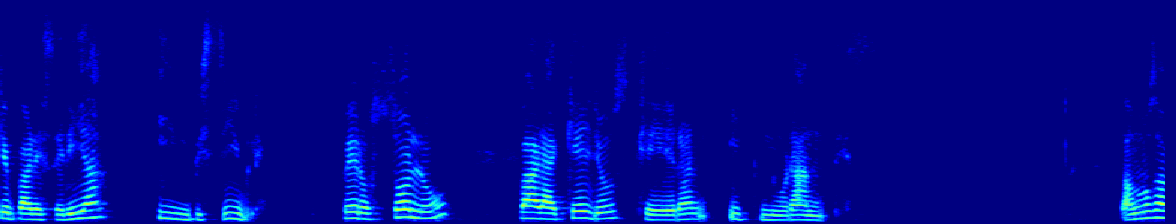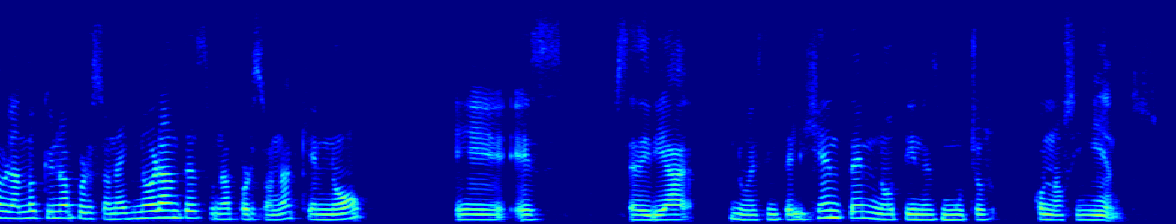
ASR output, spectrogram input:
que parecería invisible, pero solo para aquellos que eran ignorantes. Estamos hablando que una persona ignorante es una persona que no eh, es, se diría, no es inteligente, no tienes muchos conocimientos.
